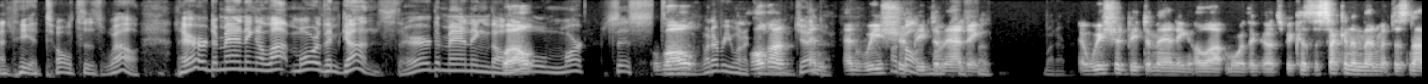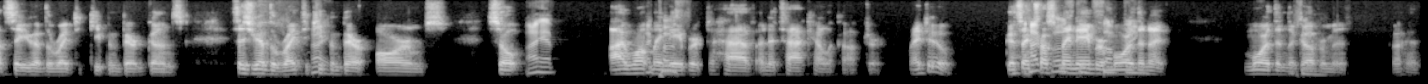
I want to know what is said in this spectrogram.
and the adults as well they're demanding a lot more than guns they're demanding the well, whole marxist uh, well uh, whatever you want to call hold on it, agenda. And, and we should be demanding marxist, whatever and we should be demanding a lot more than guns because the second amendment does not say you have the right to keep and bear guns it says you have the right to keep right. and bear arms so i have i want I my post, neighbor to have an attack helicopter i do because I, I trust my neighbor more than I more than the government. Go ahead.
